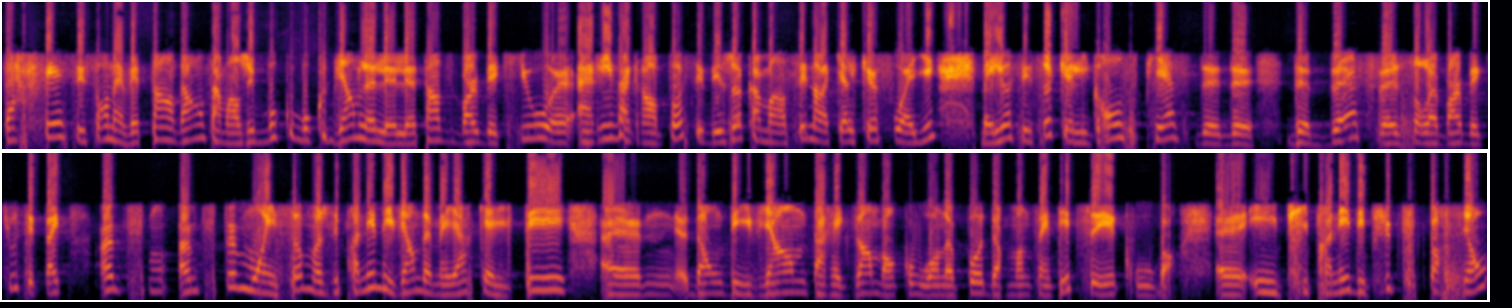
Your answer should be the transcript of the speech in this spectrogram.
parfait, c'est ça. On avait tendance à manger beaucoup, beaucoup de viande. le temps du barbecue euh, arrive à grands pas. C'est déjà commencé dans quelques foyers. Ben là, c'est sûr que les grosses pièces de de, de bœuf euh, sur le barbecue, c'est peut-être un petit un petit peu moins ça. Moi, je dis prenez des viandes de meilleure qualité, euh, donc des viandes, par exemple, où on n'a pas d'hormones synthétiques ou bon. Euh, et puis prenez des plus petites portions.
